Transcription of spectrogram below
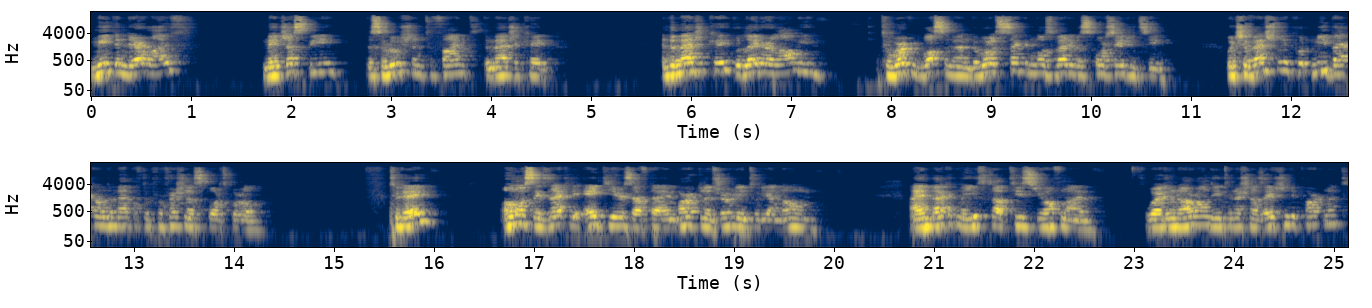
meet in their life may just be the solution to find the magic cape. And the magic cape would later allow me to work with Wasserman, the world's second most valuable sports agency, which eventually put me back on the map of the professional sports world. Today, Almost exactly eight years after I embarked on a journey into the unknown, I am back at my youth club TSG Hoffenheim, where I do now run the internationalization department.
